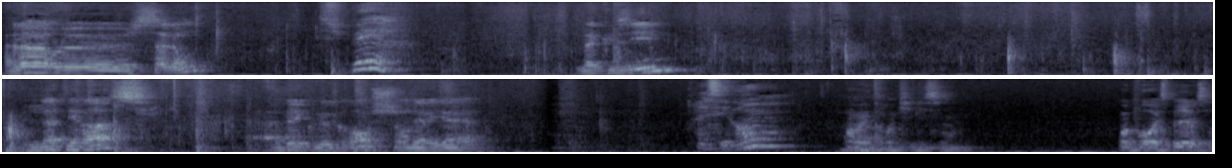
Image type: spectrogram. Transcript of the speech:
Alors, le salon, Super. la cuisine, la terrasse, avec le grand champ derrière. Ah, c'est grand, hein On va être tranquille ici. On va pouvoir respirer aussi.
